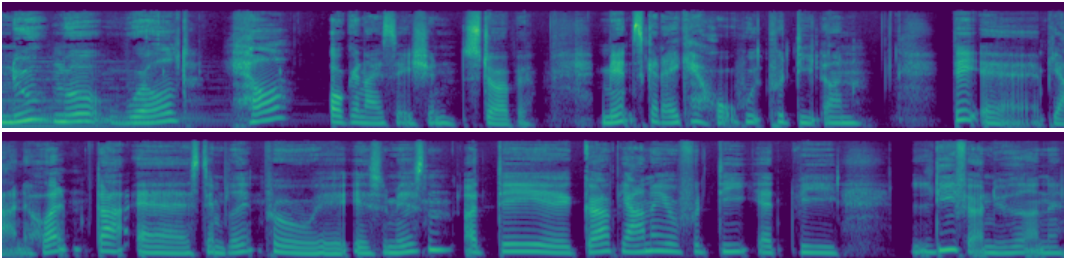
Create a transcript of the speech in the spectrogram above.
Nu må World Health Organization stoppe. Mænd skal da ikke have hård hud på dilleren. Det er Bjarne Holm, der er stemplet ind på øh, sms'en, og det øh, gør Bjarne jo, fordi at vi lige før nyhederne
